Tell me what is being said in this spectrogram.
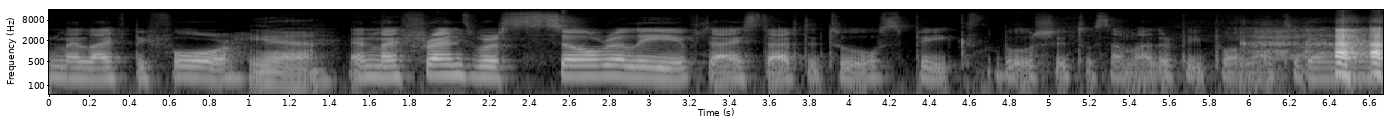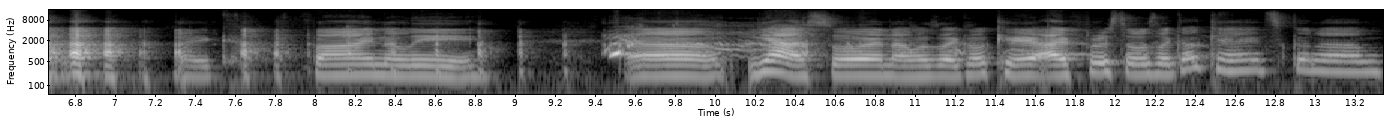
in my life before. Yeah. And my friends were so relieved I started to speak bullshit to some other people, not to them. like, finally. Uh, yeah, so, and I was like, okay, I first I was like, okay, it's gonna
